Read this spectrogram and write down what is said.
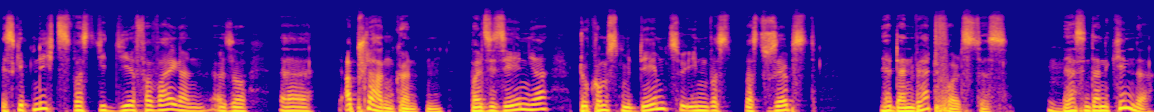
es gibt nichts, was die dir verweigern, also äh, abschlagen könnten. Weil sie sehen ja, du kommst mit dem zu ihnen, was, was du selbst, ja, dein Wertvollstes. Mhm. Ja, das sind deine Kinder.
